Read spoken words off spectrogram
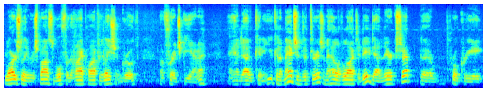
largely responsible for the high population growth of French Guiana, and can, you can imagine that there isn't a hell of a lot to do down there except uh, procreate.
